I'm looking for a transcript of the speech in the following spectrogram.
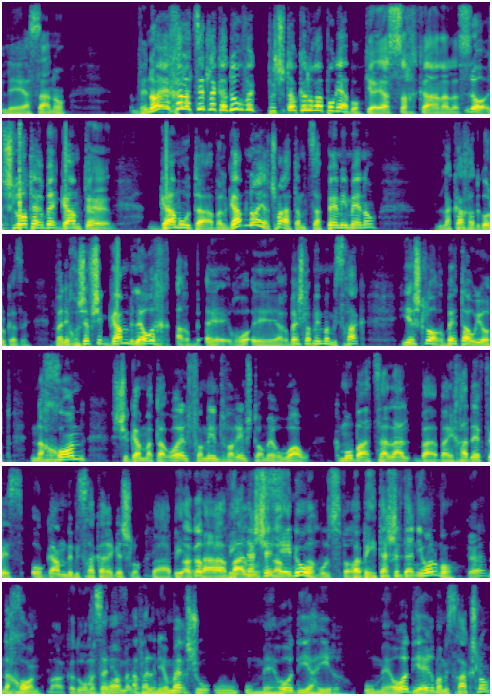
לאסנו, ונויה יכל לצאת לכדור ופשוט הכדור היה פוגע בו. כי היה שחקן על הסוף. לא, שלוטרברג גם טעה. כן. גם הוא טעה, אבל גם נויר, תשמע, אתה מצפה ממנו לקחת גול כזה. ואני חושב שגם לאורך הרבה, אה, אה, הרבה שלבים במשחק, יש לו הרבה טעויות. נכון שגם אתה רואה לפעמים דברים שאתה אומר, וואו, כמו בהצלה ב-1-0, או גם במשחק הרגל שלו. אגב, בבעיטה של גם- נו, גם מול ספרד. בבעיטה של דני אולמו. כן. נכון. מה, אני, מטורף. אבל אני אומר שהוא הוא, הוא מאוד יהיר. הוא מאוד יהיר במשחק שלו,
